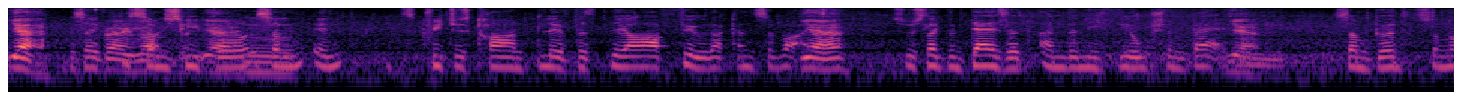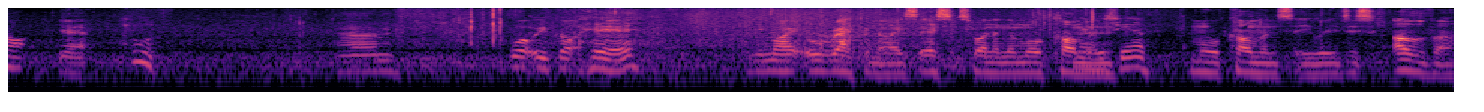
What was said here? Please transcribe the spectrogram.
yeah, It's like very some much so, people, yeah. some mm. in, creatures can't live, but there are a few that can survive. Yeah, So it's like the desert underneath the ocean bed. yeah, mm. Some good, some not. yeah. Cool. Um, what we've got here, you might all recognise this. It's one of the more common, Never seen more common seaweeds. It's ulva,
